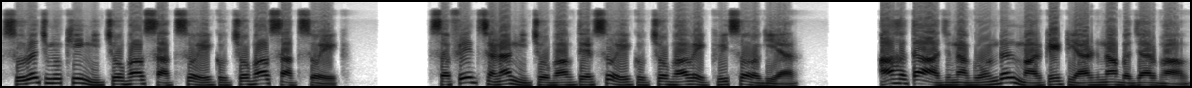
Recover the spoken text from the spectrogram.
સૂરજમુખી નીચો ભાવ સાતસો એક, ઊંચો ભાવ સાતસો એક. સફેદ ચણા નીચો ભાવ તેરસો એક ઊંચો ભાવ એકવીસો અગિયાર. આ હતા આજના ગોંડલ માર્કેટ યાર્ડના બજાર ભાવ.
